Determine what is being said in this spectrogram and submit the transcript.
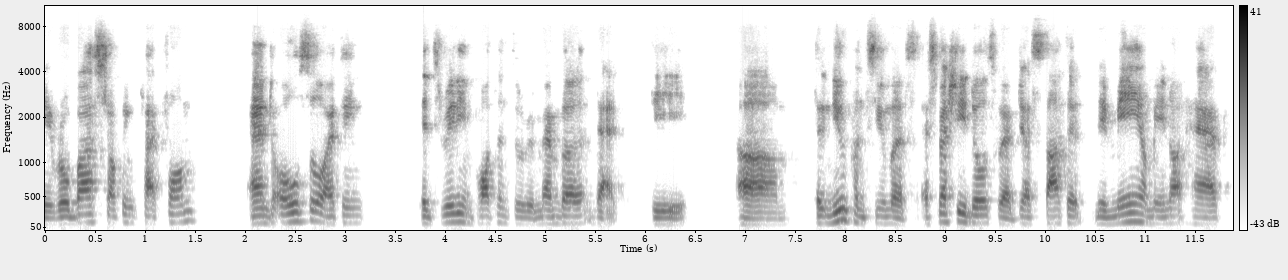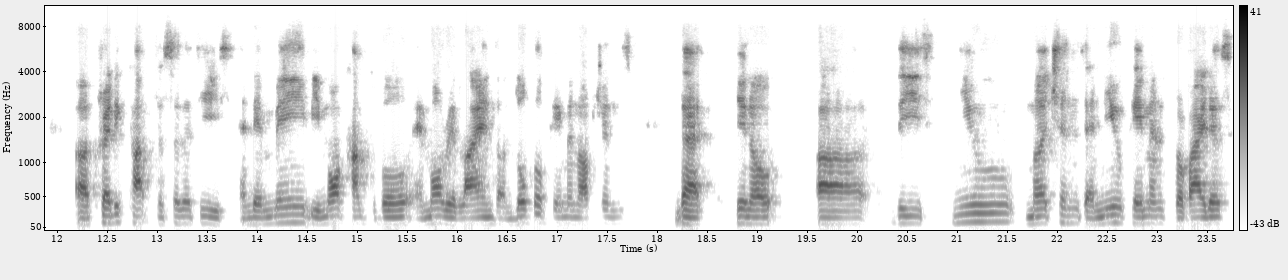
a robust shopping platform. And also, I think it's really important to remember that the um, the new consumers, especially those who have just started, they may or may not have uh, credit card facilities, and they may be more comfortable and more reliant on local payment options that you know uh, these new merchants and new payment providers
